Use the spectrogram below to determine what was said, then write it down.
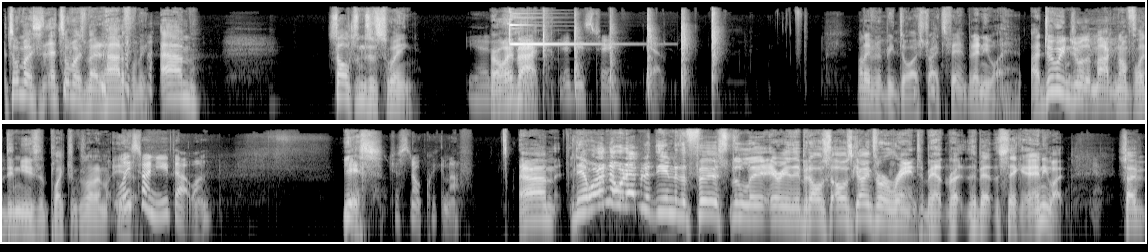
It's almost that's almost made it harder for me. Um, Sultans of Swing. yeah. right, we're back. It is too. Yep. Not even a big Dire Straits fan, but anyway, I do enjoy that Mark Knopfler didn't use the plectrum because I don't. At least I knew that one, yes. just not quick enough. Um, now I don't know what happened at the end of the first little area there, but I was I was going through a rant about about the second. Anyway, so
